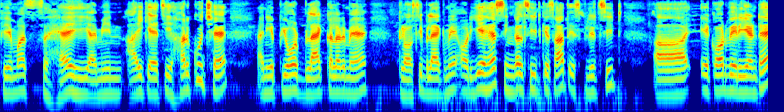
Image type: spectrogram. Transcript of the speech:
फ़ेमस है ही। आई मीन आई कैची हर कुछ है। एंड ये प्योर ब्लैक कलर में है क्लॉसी ब्लैक में। और ये है सिंगल सीट के साथ स्प्लिट सीट आ, एक और वेरिएंट है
